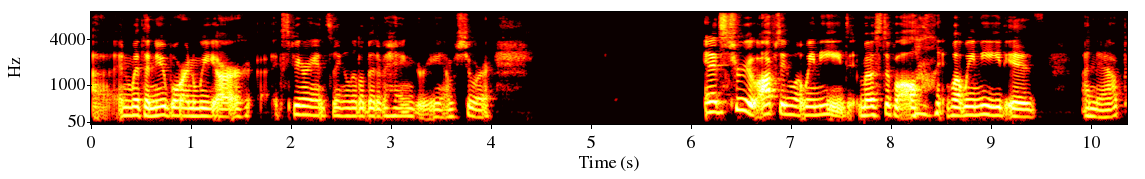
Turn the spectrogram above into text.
Uh, and with a newborn, we are experiencing a little bit of a hangry, I'm sure. And it's true, often what we need, most of all, what we need is a nap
